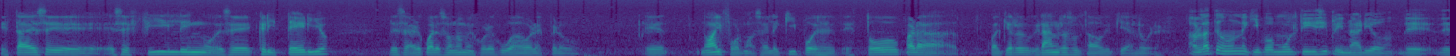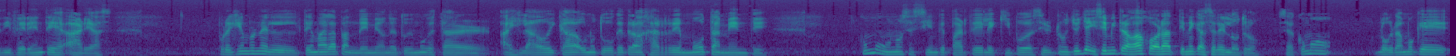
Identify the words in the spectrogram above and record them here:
está ese, ese feeling o ese criterio de saber cuáles son los mejores jugadores, pero eh, no hay forma, o sea, el equipo es, todo para cualquier gran resultado que quieras lograr. Hablate de un equipo multidisciplinario de, de diferentes áreas. Por ejemplo, en el tema de la pandemia, donde tuvimos que estar aislados y cada uno tuvo que trabajar remotamente, ¿cómo uno se siente parte del equipo? Decir, no, yo ya hice mi trabajo, ahora tiene que hacer el otro. O sea, ¿cómo logramos que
